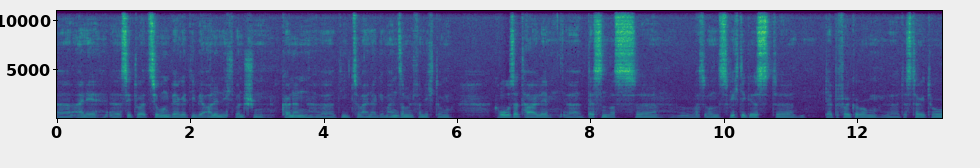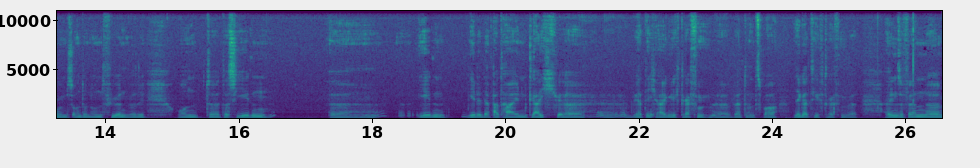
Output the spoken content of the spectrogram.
äh, eine äh, Situation wäre, die wir alle nicht wünschen können, äh, die zu einer gemeinsamen Vernichtung großer Teile dessen, was, was uns wichtig ist, der Bevölkerung des Territoriums und und und führen würde und dass jeden jeden, jede der Parteien gleichwertig äh, eigentlich treffen äh, wird und zwar negativ treffen wird. Also insofern äh,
